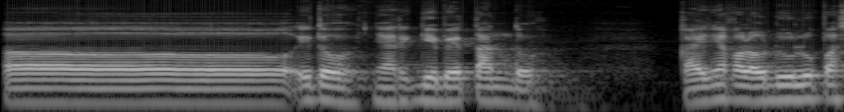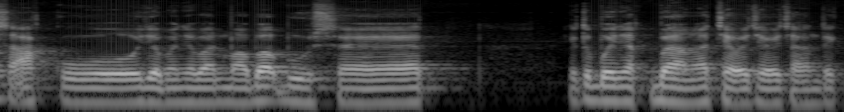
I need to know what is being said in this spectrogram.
uh, itu nyari gebetan tuh. Kayaknya kalau dulu pas aku zaman-zaman maba buset itu banyak banget cewek-cewek cantik.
